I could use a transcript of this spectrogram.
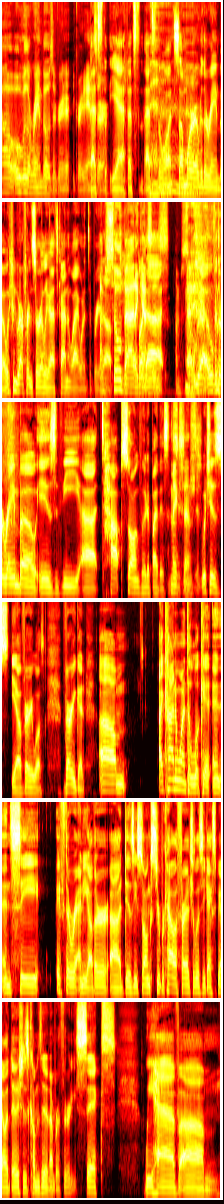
Oh, over the rainbow is a great great That's answer. the, yeah, that's that's the one. Somewhere over the rainbow, which we referenced earlier. That's kind of why I wanted to bring it I'm up. so bad at But, uh, guesses. I'm so yeah, bad. yeah, over the rainbow is the uh, top song voted by this. Makes sense. Which is yeah, very well, very good. Um, I kind of wanted to look at and, and see if there were any other uh, Disney songs. Supercalifragilisticexpialidocious comes in at number thirty six. We have um,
